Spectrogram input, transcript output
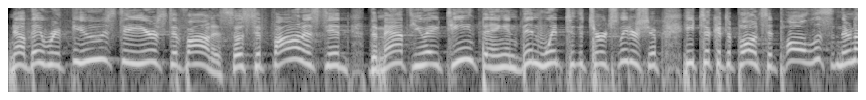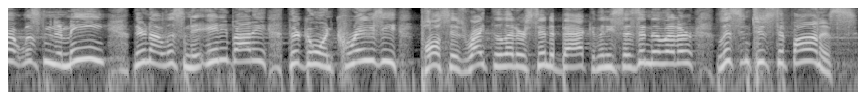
Now, they refused to hear Stephanas. So, Stephanas did the Matthew 18 thing and then went to the church leadership. He took it to Paul and said, Paul, listen, they're not listening to me. They're not listening to anybody. They're going crazy. Paul says, write the letter, send it back. And then he says, in the letter, listen to Stephanas.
